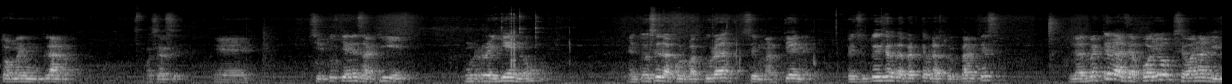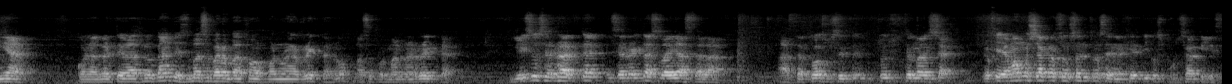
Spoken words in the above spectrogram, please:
tome un plano. O sea, eh, si tú tienes aquí un relleno, entonces la curvatura se mantiene. Pero si tú dices las vértebras flotantes, las vértebras de apoyo se van a alinear con las vértebras flotantes, vas a formar una recta, ¿no? Vas a formar una recta. Y eso se recta, esa recta se vaya hasta, la, hasta todo, su, todo su sistema de chakras. Lo que llamamos chakras son centros energéticos pulsátiles.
